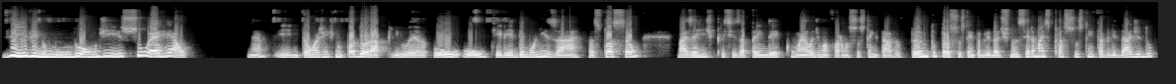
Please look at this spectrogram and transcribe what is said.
vive num mundo onde isso é real. Né? E, então a gente não pode dourar a pílula ou, ou querer demonizar a situação, mas a gente precisa aprender com ela de uma forma sustentável, tanto para a sustentabilidade financeira, mas para a sustentabilidade do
